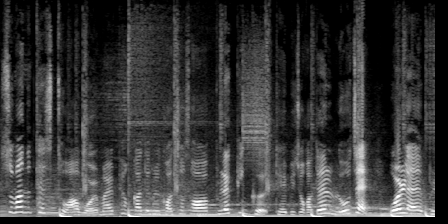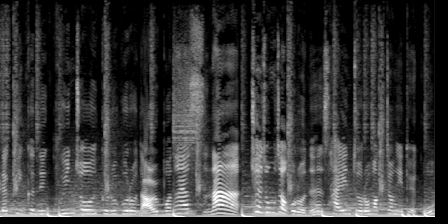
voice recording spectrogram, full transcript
수많은 테스트와 월말 평가 등을 거쳐서 블랙핑크 데뷔조가 된 로제. 원래 블랙핑크는 9인조 그룹으로 나올 뻔하였으나 최종적으로는 4인조로 확정이 되고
